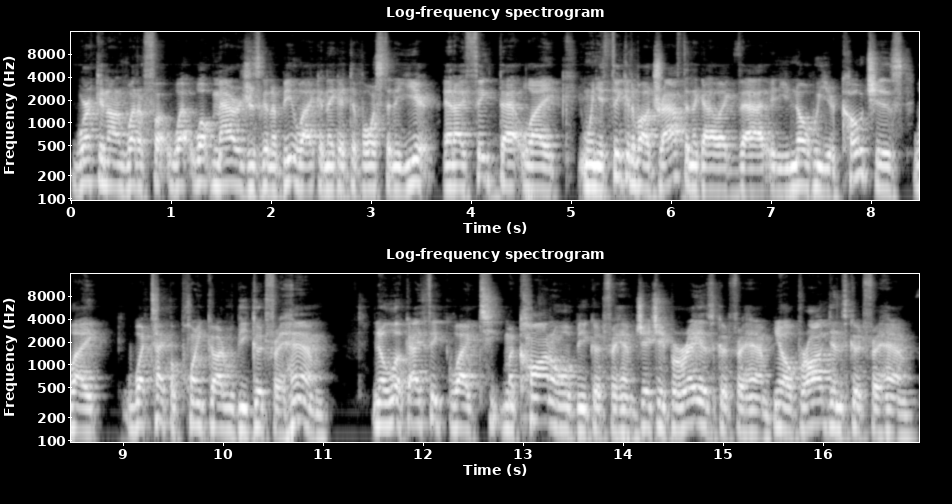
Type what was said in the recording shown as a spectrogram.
working on what a what what marriage is going to be like and they get divorced in a year. And I think that like when you're thinking about drafting a guy like that and you know who your coach is, like what type of point guard would be good for him. You know, look, I think like T- McConnell will be good for him. JJ Barea is good for him. You know, Brogdon's good for him.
